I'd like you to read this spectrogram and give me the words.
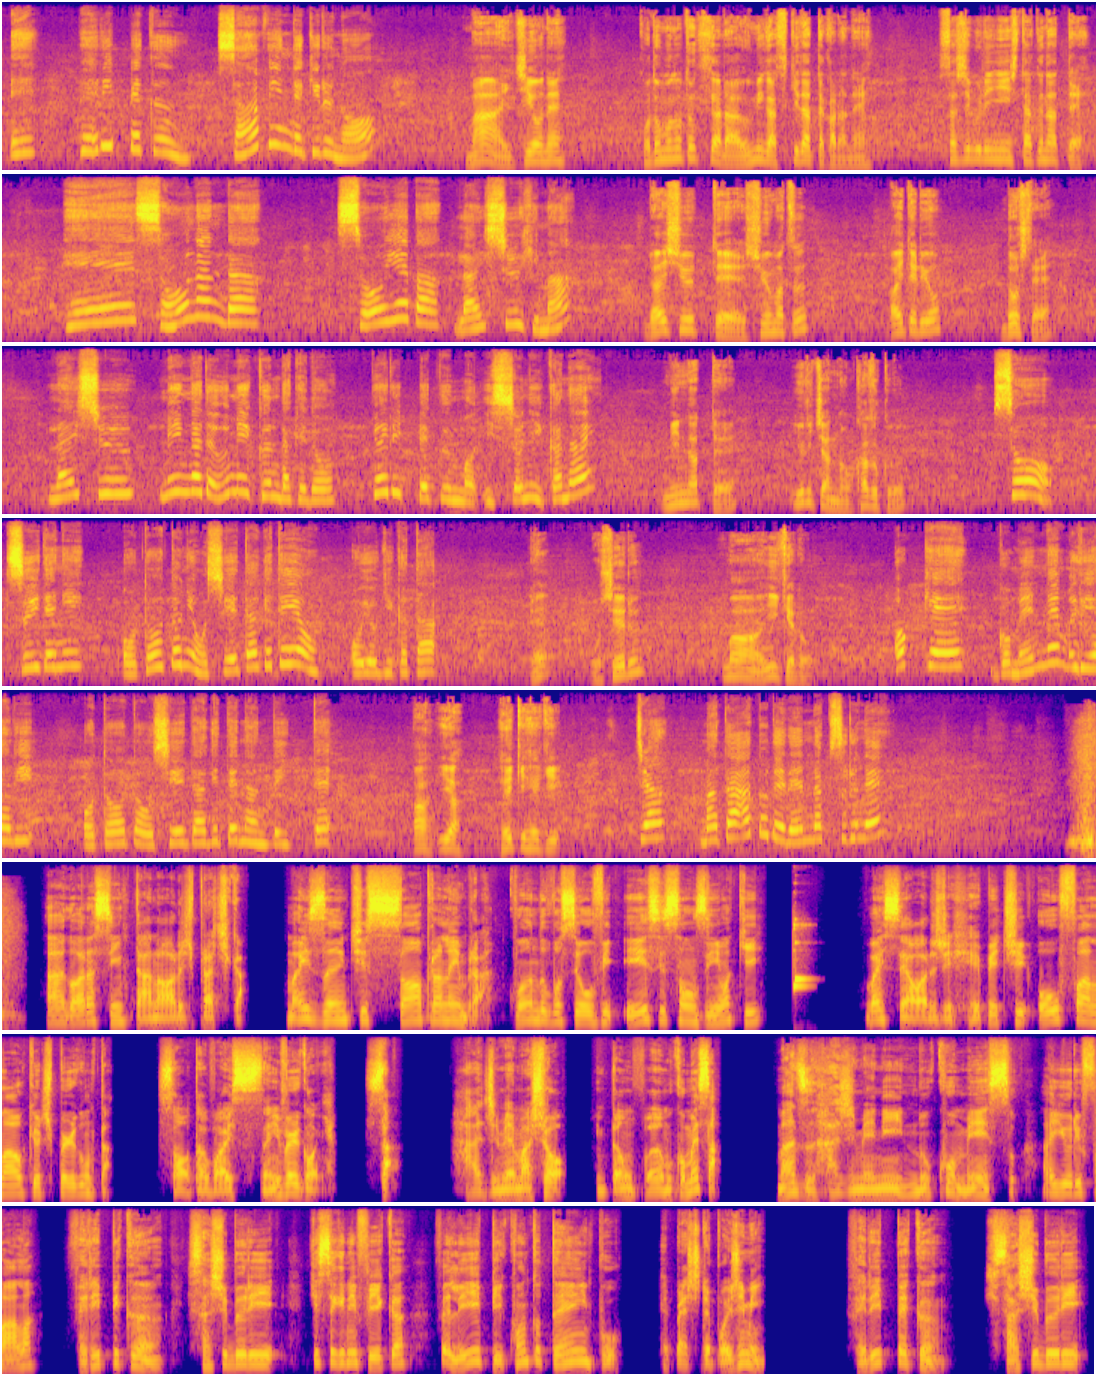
えフェリッペくんサーフィンできるの？まあ一応ね。子供の時から海が好きだったからね。久しぶりにしたくなってへえそうなんだ。そういえば来週暇？来週って週末？空いてるよ。どうして？来週みんなで海行くんだけどフェリッペくんも一緒に行かない？みんなって？ゆりちゃんの家族？そう。ついでに弟に教えてあげてよ。泳ぎ方。え？教える？まあいいけど。オッケー。ごめんね無理やり。弟教えてあげ te なんて言ってあいや平気平気じゃあまた後で連絡するね Agora sim, tá na hora de praticar. Mas antes, só para lembrar, quando você ouvir esse sonzinho aqui, vai ser a hora de repetir ou falar o que eu te perguntar. Solta a voz sem vergonha. Sa, hajimemashou. Então vamos começar. Mas hajime ni, no começo, a Yuri fala Felipe-kun, hisashiburi, que significa Felipe, quanto tempo? Repete depois de mim. Felipe-kun, hisashiburi.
